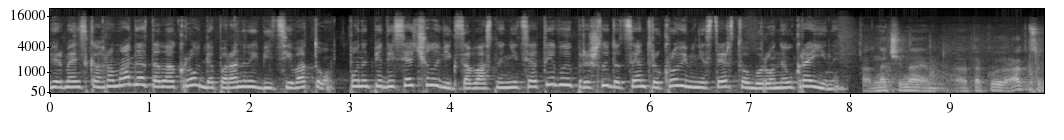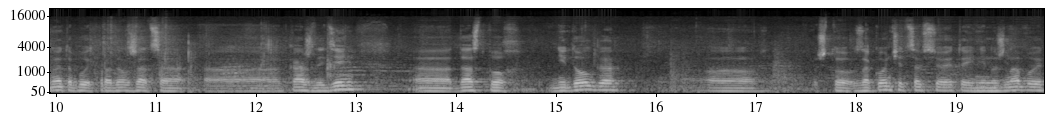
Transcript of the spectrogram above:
Вірменська громада здала кров для поранених бійців АТО. Понад 50 чоловік за власною ініціативою прийшли до центру крові Міністерства оборони України. Начинаем э, такую акцию, но это будет продолжаться э, каждый день. Э, Даст Бог недолго, э, что закончится все это и не нужна будет,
